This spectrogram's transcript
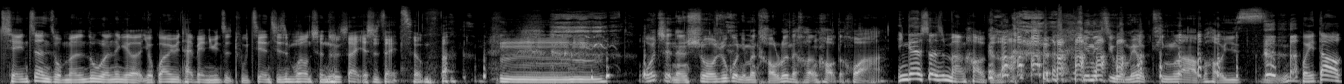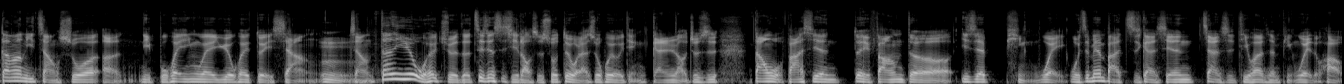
前一阵子我们录了那个有关于台北女子图鉴，其实某种程度上也是在蹭吧。嗯，我只能说，如果你们讨论的很好的话，应该算是蛮好的啦。因为那集我没有听啦，不好意思。回到刚刚你讲说，呃，你不会因为约会对象，嗯，这样，但是因为我会觉得这件事情，老实说，对我来说会有一点干扰。就是当我发现对方的一些品味，我这边把质感先暂时替换成品味的话，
